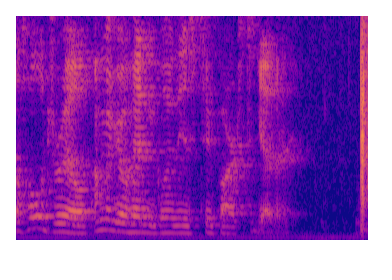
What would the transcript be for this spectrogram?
The hole drilled, I'm going to go ahead and glue these two parts together. I'm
